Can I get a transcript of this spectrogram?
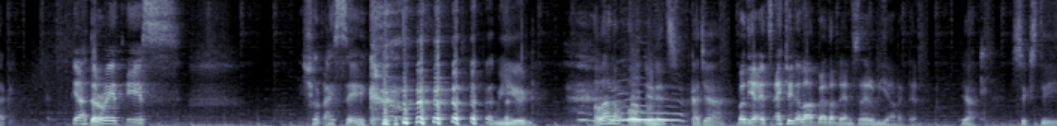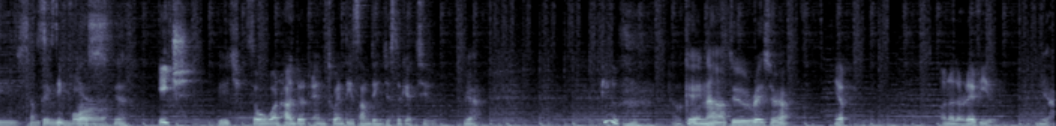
happy. Yeah, the rate is. Should I say? Weird. A lot of old units. Kaja. but yeah, it's actually a lot better than Serbia back then. Yeah. 60 something. 64. plus. Yeah. Each. Each. So 120 something just to get to. Yeah. Pew. Okay, now to raise her up. Yep. Another review. Yeah.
